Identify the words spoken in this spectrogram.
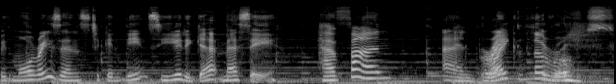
with more reasons to convince you to get messy have fun, and break the rules.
